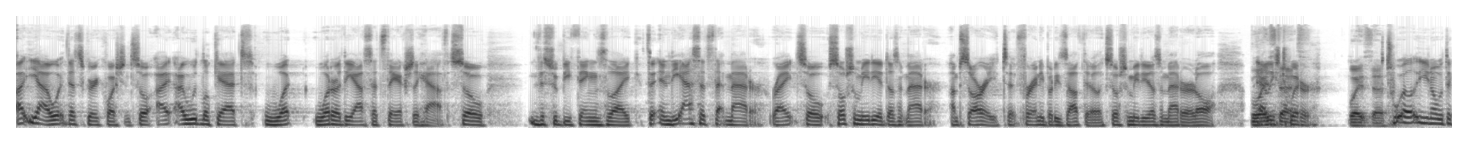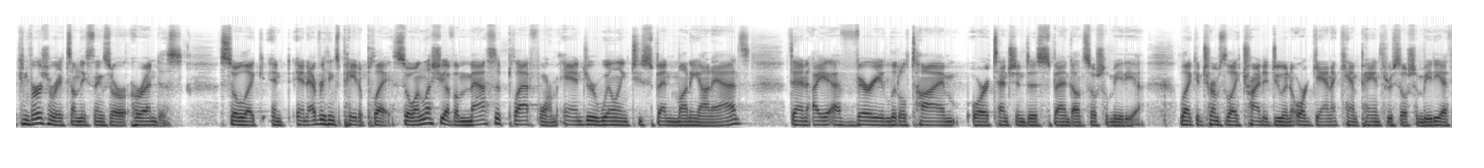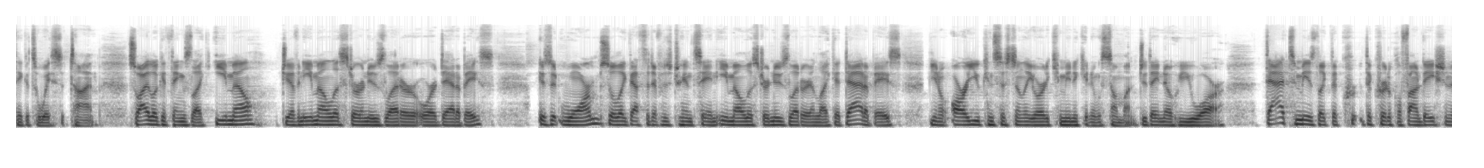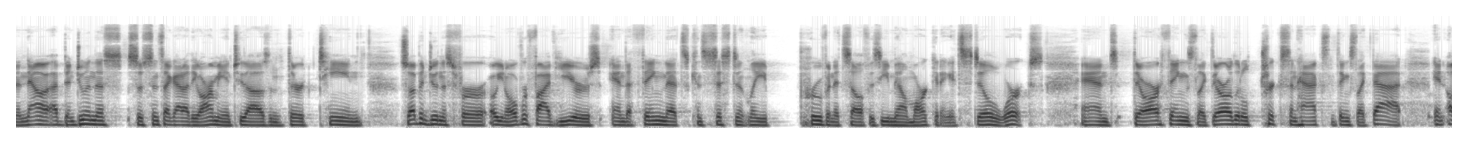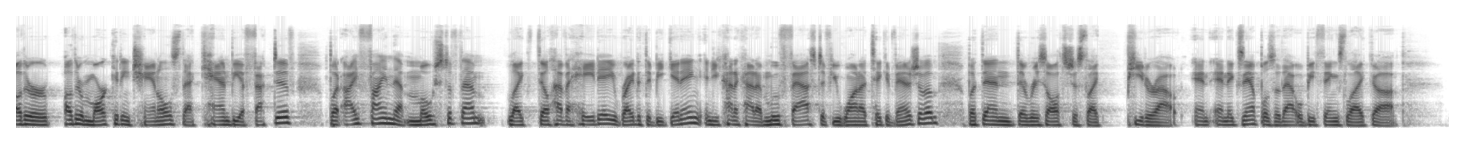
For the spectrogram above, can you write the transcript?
Uh, yeah, that's a great question. So I, I would look at what what are the assets they actually have. So this would be things like the, and the assets that matter, right? So social media doesn't matter. I'm sorry to, for anybody who's out there. Like social media doesn't matter at all. At least that? Twitter. Why is that? Well, you know, the conversion rates on these things are horrendous. So like, and, and everything's pay to play. So unless you have a massive platform and you're willing to spend money on ads, then I have very little time or attention to spend on social media. Like in terms of like trying to do an organic campaign through social media, I think it's a waste of time. So I look at things like email, do you have an email list or a newsletter or a database? Is it warm? So like that's the difference between say an email list or newsletter and like a database. You know, are you consistently already communicating with someone? Do they know who you are? That to me is like the cr- the critical foundation. And now I've been doing this so since I got out of the army in 2013. So I've been doing this for oh, you know over 5 years and the thing that's consistently proven itself as email marketing. It still works. And there are things like there are little tricks and hacks and things like that in other other marketing channels that can be effective, but I find that most of them like they'll have a heyday right at the beginning and you kind of kind of move fast if you want to take advantage of them, but then the results just like peter out. And and examples of that would be things like uh,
